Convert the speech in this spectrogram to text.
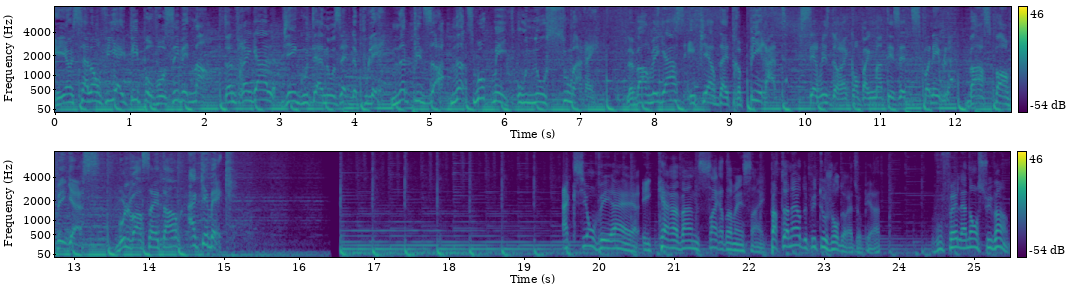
et un salon VIP pour vos événements. Donne Fringal, viens goûter à nos ailes de poulet, notre pizza, notre smoke meat ou nos sous-marins. Le Bar Vegas est fier d'être pirate. Service de raccompagnement TZ disponible. Bar Sport Vegas. Boulevard Sainte-Anne à Québec. Action VR et Caravane 185, partenaires depuis toujours de Radio Pirate, vous fait l'annonce suivante.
